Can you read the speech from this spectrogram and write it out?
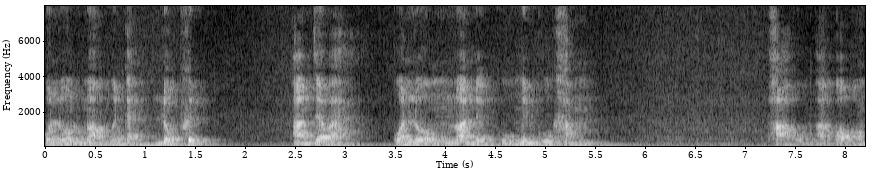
ก้นหลวงลูกน้องเหมือนกันลูกพึ่นอาจะว่าก้นหลวงนอนเดือกูเงินกูคำ พาผมพาก้อของ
